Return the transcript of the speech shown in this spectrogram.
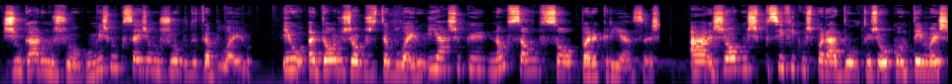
jogar um jogo, mesmo que seja um jogo de tabuleiro? Eu adoro jogos de tabuleiro e acho que não são só para crianças. Há jogos específicos para adultos ou com temas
